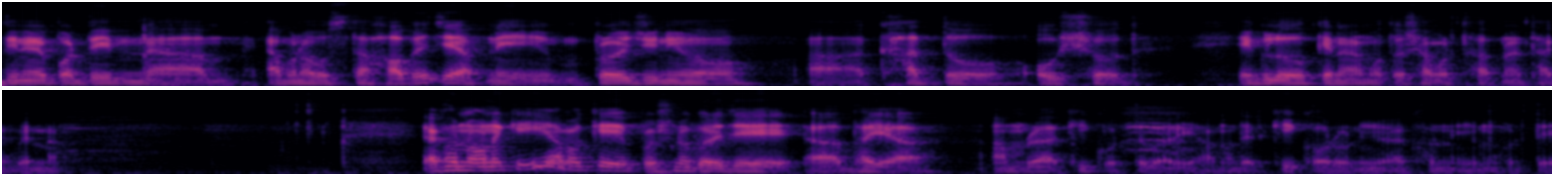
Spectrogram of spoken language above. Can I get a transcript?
দিনের পর দিন এমন অবস্থা হবে যে আপনি প্রয়োজনীয় খাদ্য, ঔষধ, এগুলো কেনার মতো সামর্থ্য আপনার থাকবে না। এখন অনেকেই আমাকে প্রশ্ন করে যে ভাইয়া, আমরা কি করতে পারি? আমাদের কি করণীয় এখন এই মুহূর্তে?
